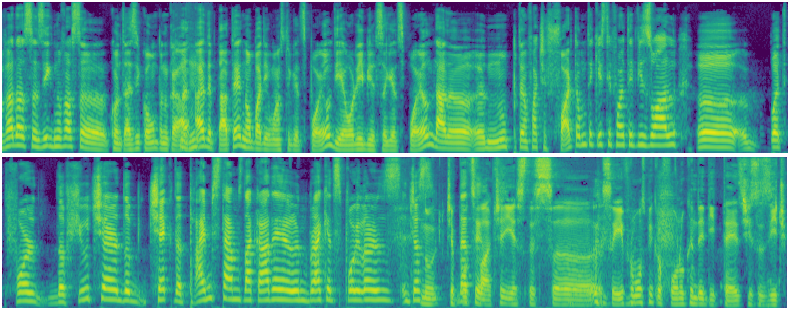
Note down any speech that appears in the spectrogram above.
vreau doar să zic, nu vreau să contrazic omul, pentru că Mhm. uh-huh. are dreptate, nobody wants to get spoiled, e oribil să get spoiled, dar uh, nu putem face foarte multe chestii foarte vizual, uh, but for the future, the, check the timestamps dacă are în bracket spoilers, just Nu, ce that's poți it. face este să, să iei frumos microfonul când editezi și să zici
